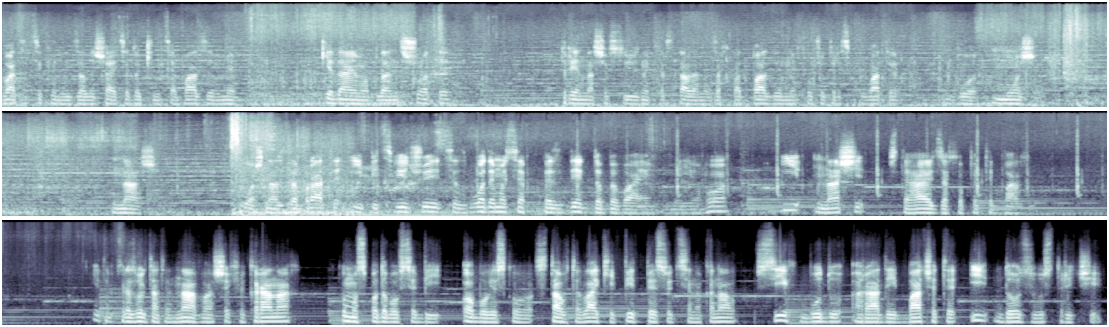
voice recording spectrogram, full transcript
20 секунд залишається до кінця бази. Ми кидаємо блендшоти. Три наших союзника стали на захват бази, не хочуть ризикувати, бо може наш Ош нас забрати і підсвічується, зводимося, пиздик, добиваємо ми його і наші встигають захопити базу. І так, результати на ваших екранах. Кому сподобався бій, обов'язково ставте лайки, підписуйтесь на канал. Всіх буду радий бачити і до зустрічі.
